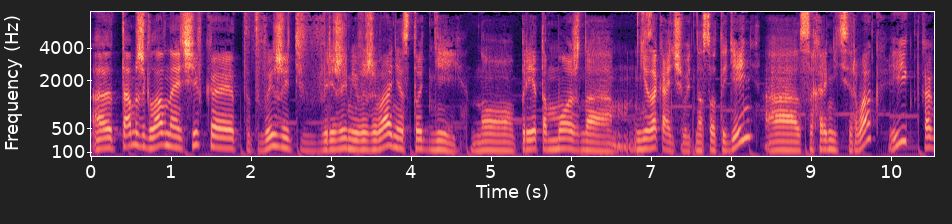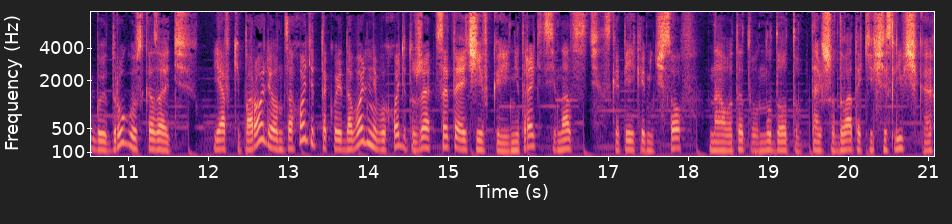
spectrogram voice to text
А там же главная ачивка этот выжить в режиме выживания 100 дней, но при этом можно не заканчивать на сотый день, а сохранить сервак и как бы другу сказать, явки, пароли, он заходит такой довольный, выходит уже с этой ачивкой, не тратит 17 с копейками часов на вот эту нудоту. Так что два таких счастливчика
